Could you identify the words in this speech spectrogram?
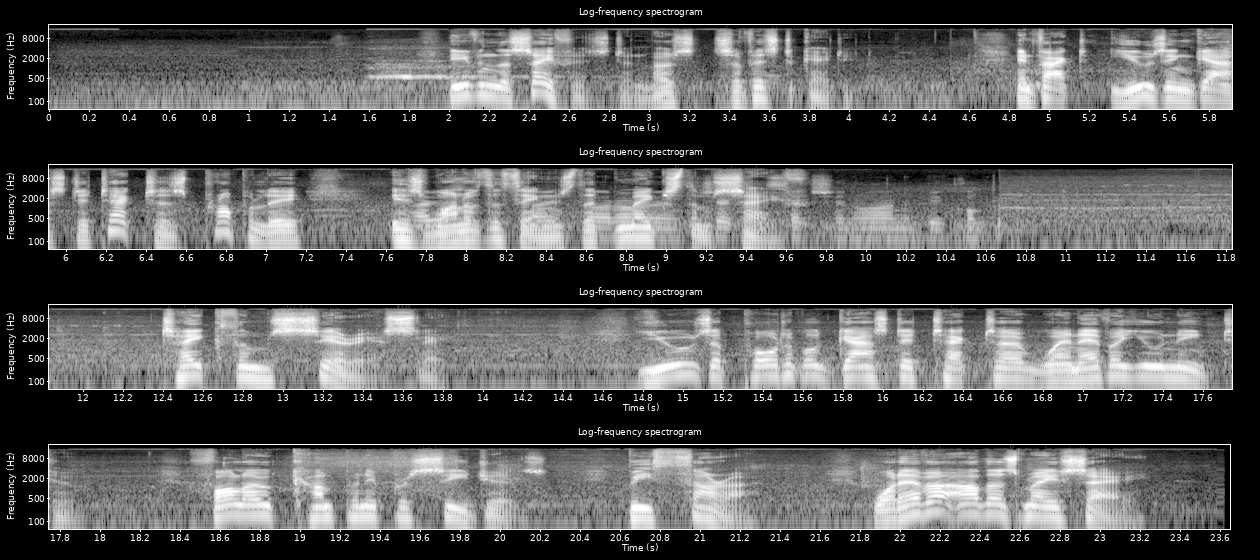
even the safest and most sophisticated. In fact, using gas detectors properly is one of the things that makes them safe. Take them seriously. Use a portable gas detector whenever you need to. Follow company procedures. Be thorough. Whatever others may say,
